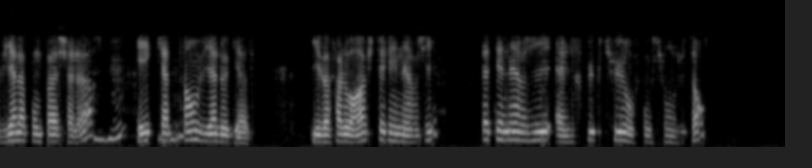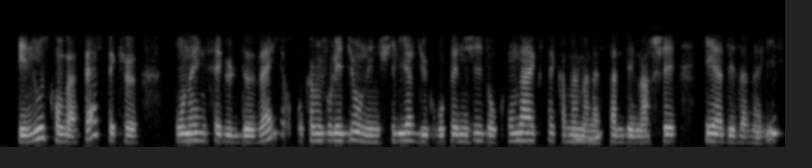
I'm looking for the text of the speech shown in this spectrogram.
via la pompe à chaleur Mhm. et 400 via le gaz. Il va falloir acheter l'énergie. Cette énergie, elle fluctue en fonction du temps. Et nous, ce qu'on va faire, c'est que on a une cellule de veille. Comme je vous l'ai dit, on est une filiale du groupe NJ, donc on a accès quand même à la Mhm. salle des marchés et à des analystes.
